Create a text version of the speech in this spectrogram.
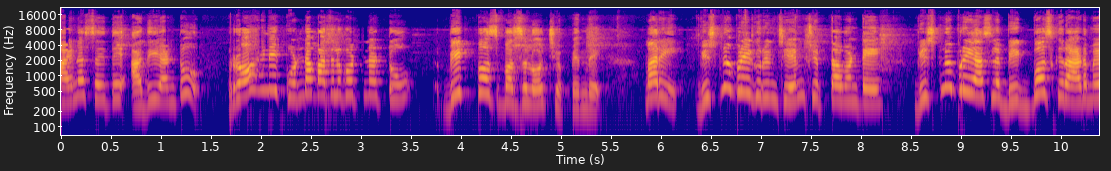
మైనస్ అయితే అది అంటూ రోహిణి కుండ బదలగొట్టినట్టు బిగ్ బాస్ బజ్లో చెప్పింది. మరి విష్ణుప్రియ గురించి ఏం చెప్తావంటే విష్ణుప్రియ అసలు బిగ్ బాస్కి రావడమే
